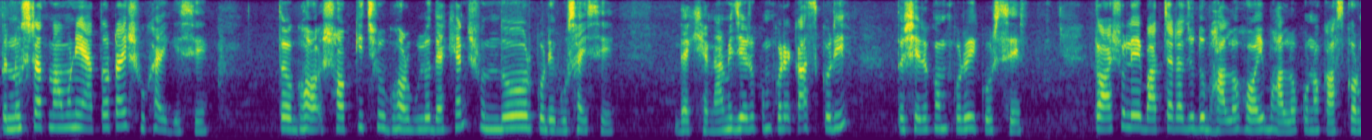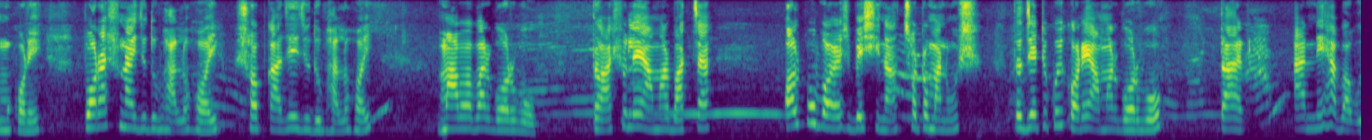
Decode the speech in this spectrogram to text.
তো নুসরাত মামুনি এতটাই শুকায় গেছে। তো ঘর সব কিছু ঘরগুলো দেখেন, সুন্দর করে গুছাইছে। দেখেন, আমি যেরকম করে কাজ করি, তো সেরকম করেই করছে। তো আসলে বাচ্চারা যদি ভালো হয়, ভালো কোনো কাজকর্ম করে, পড়াশোনায় যদি ভালো হয়, সব কাজেই যদি ভালো হয় মা বাবার গর্ব। তো আসলে আমার বাচ্চা অল্প বয়স বেশি না ছোট মানুষ। তো যেটুকুই করে আমার গর্ব তার আর নেহা বাবু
